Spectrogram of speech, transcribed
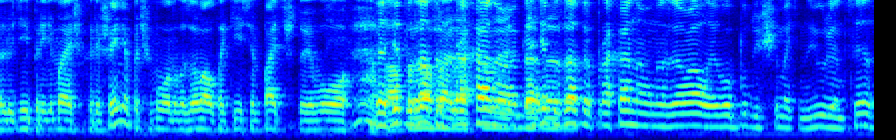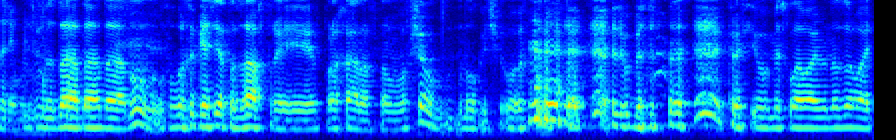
людей, принимающих решения, почему он вызывал такие симпатии, что его а, Газета «Завтра Проханова», да, газета да, «Завтра да. Проханова» называла его будущим этим Юлием Цезарем. Ну, да, да, да. Ну, газета «Завтра» и Проханов там вообще много чего любят красивыми словами называть.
